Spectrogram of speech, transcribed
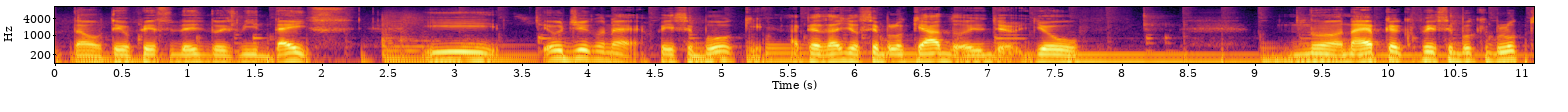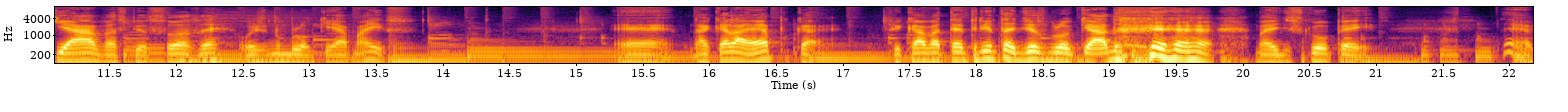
Então, eu tenho Face desde 2010. E eu digo, né, Facebook, apesar de eu ser bloqueado, de, de eu. No, na época que o Facebook bloqueava as pessoas, né? Hoje não bloqueia mais. É, naquela época ficava até 30 dias bloqueado. Mas desculpe aí. É,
